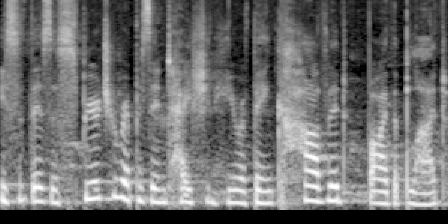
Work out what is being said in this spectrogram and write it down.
is that there's a spiritual representation here of being covered by the blood,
